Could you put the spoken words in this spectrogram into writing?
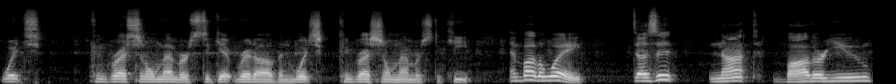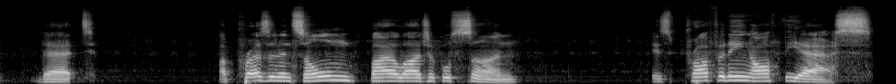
which congressional members to get rid of and which congressional members to keep. And by the way, does it not bother you that a president's own biological son is profiting off the ass?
